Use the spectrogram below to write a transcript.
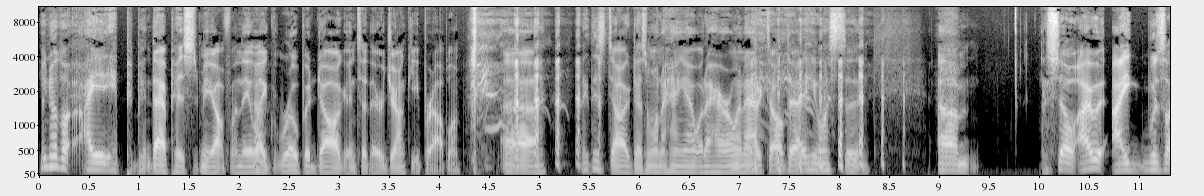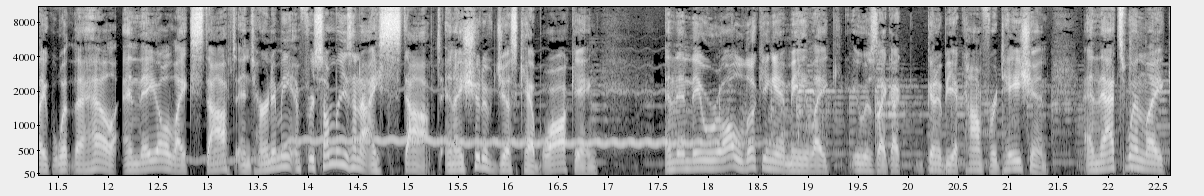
you know the I that pisses me off when they like rope a dog into their junkie problem. Uh, like this dog doesn't want to hang out with a heroin addict all day. He wants to. Um, so I, w- I was like, what the hell? And they all like stopped and turned to me. And for some reason, I stopped and I should have just kept walking. And then they were all looking at me like it was like a, gonna be a confrontation. And that's when like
